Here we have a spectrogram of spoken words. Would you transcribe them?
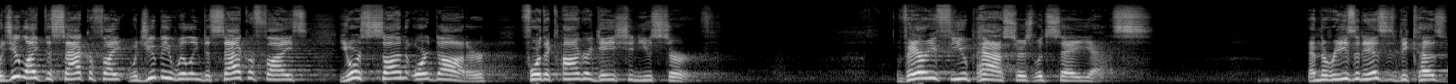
would you like to sacrifice, would you be willing to sacrifice your son or daughter for the congregation you serve? Very few pastors would say yes. And the reason is, is because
